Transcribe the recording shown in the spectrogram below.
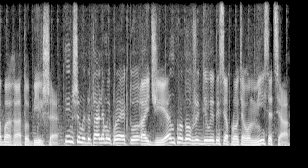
набагато більше. Іншими деталями проекту IGN продовжить ділитися протягом місяця.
